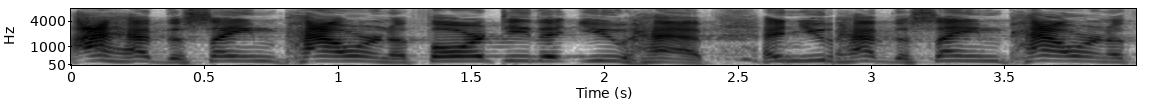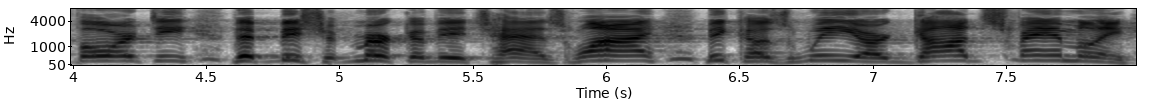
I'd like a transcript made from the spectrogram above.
I have the same power and authority that you have. And you have the same power and authority that Bishop Merkovich has. Why? Because we are God's family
